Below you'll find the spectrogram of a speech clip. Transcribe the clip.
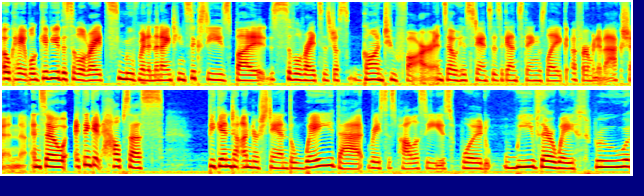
okay, we'll give you the civil rights movement in the 1960s, but civil rights has just gone too far. And so his stance is against things like affirmative action. And so I think it helps us begin to understand the way that racist policies would weave their way through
